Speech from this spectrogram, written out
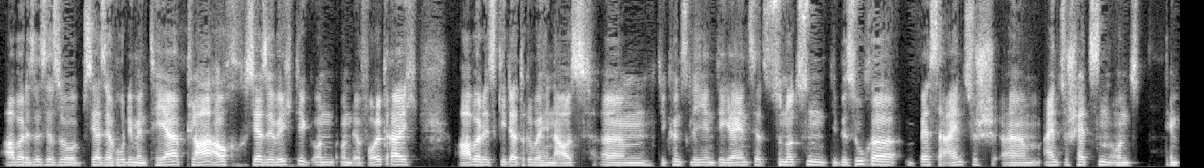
aber das ist ja so sehr, sehr rudimentär. Klar, auch sehr, sehr wichtig und, und erfolgreich, aber das geht ja darüber hinaus, ähm, die künstliche Intelligenz jetzt zu nutzen, die Besucher besser einzusch ähm, einzuschätzen und dem,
